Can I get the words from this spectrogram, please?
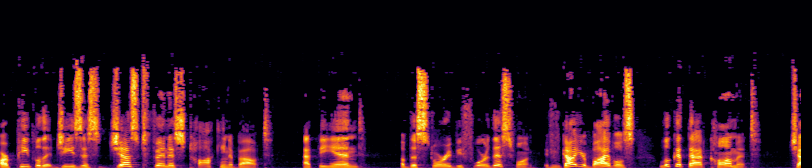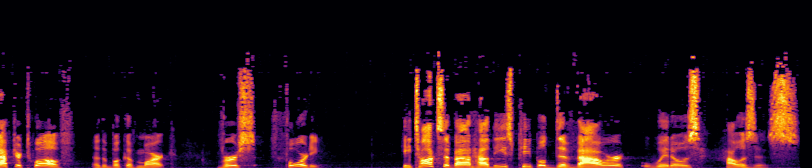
are people that Jesus just finished talking about at the end of the story before this one. If you've got your Bibles, look at that comment chapter 12 of the book of Mark, verse 40. He talks about how these people devour widows' houses.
